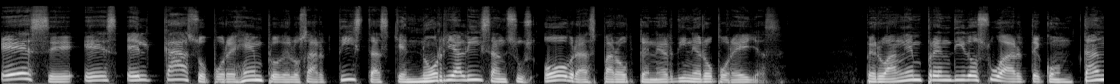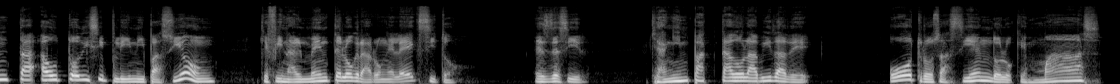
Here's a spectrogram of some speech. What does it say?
Ese es el caso, por ejemplo, de los artistas que no realizan sus obras para obtener dinero por ellas, pero han emprendido su arte con tanta autodisciplina y pasión que finalmente lograron el éxito. Es decir, han impactado la vida de otros haciendo lo que más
